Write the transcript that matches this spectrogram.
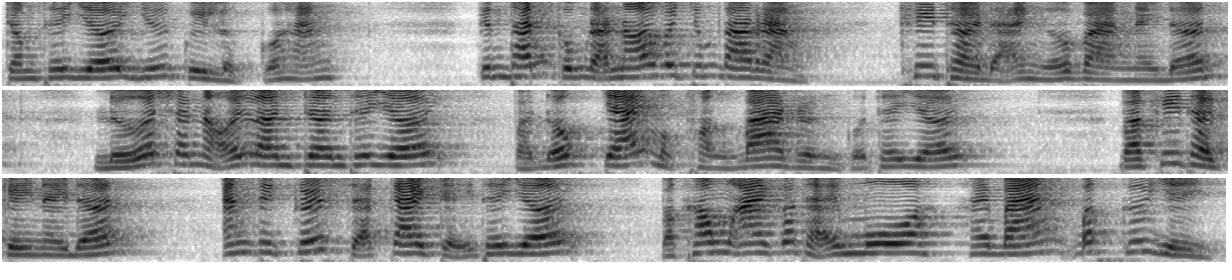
trong thế giới dưới quy luật của hắn. Kinh Thánh cũng đã nói với chúng ta rằng, khi thời đại ngựa vàng này đến, lửa sẽ nổi lên trên thế giới và đốt cháy một phần ba rừng của thế giới. Và khi thời kỳ này đến, Antichrist sẽ cai trị thế giới và không ai có thể mua hay bán bất cứ gì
